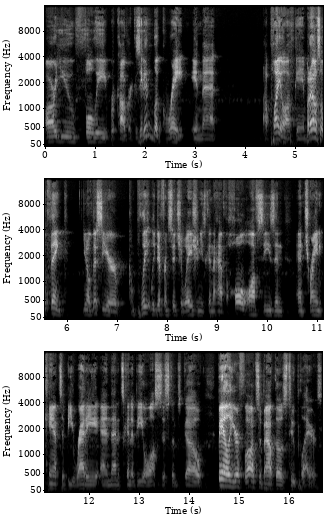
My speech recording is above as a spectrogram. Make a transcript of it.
are you fully recovered? Because he didn't look great in that a playoff game. But I also think, you know, this year, completely different situation. He's going to have the whole offseason and training camp to be ready, and then it's going to be all systems go. Bailey, your thoughts about those two players?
